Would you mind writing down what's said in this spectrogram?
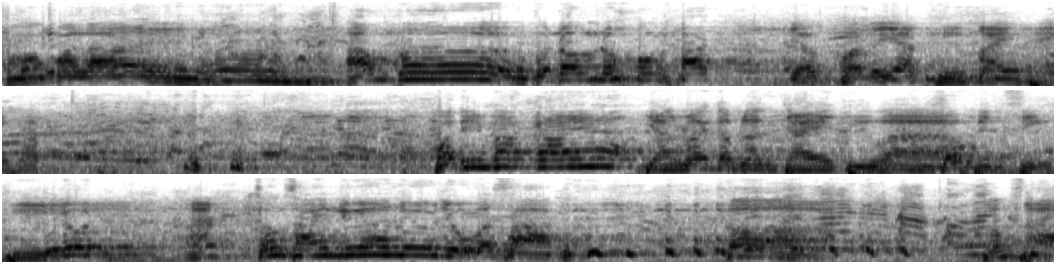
พวงมาลัยอำเภอพนมดงรัก เดี๋ยวขออนุญาตถือใหม่ให้ครับวัอดีมาไกลฮะ อย่างน้อยกำลังใจถือว่าเป็นสิ่งที่พี่รุ่น ฮะสงสัยเนื้อลืมอยู่ประสาทก็สงสัย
